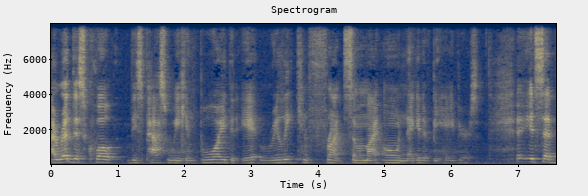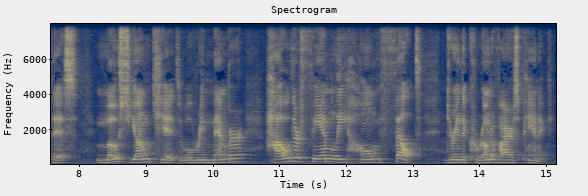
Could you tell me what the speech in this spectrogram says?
I read this quote this past week, and boy, did it really confront some of my own negative behaviors. It said this most young kids will remember how their family home felt during the coronavirus panic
